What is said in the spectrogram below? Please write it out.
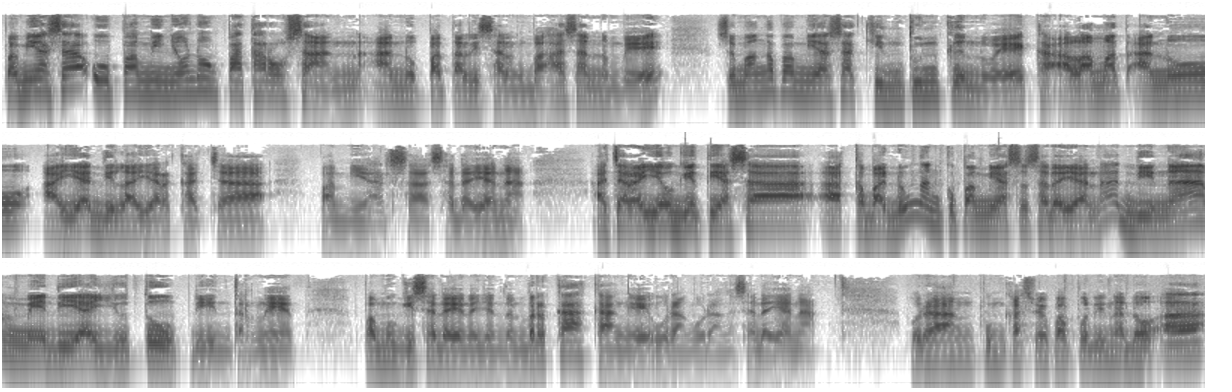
Pemirsa upami nyonong patarosan anu patali sarang bahasa nembe semangga pemirsa kintunkeun we ka alamat anu aya di layar kaca pamirsa sadayana. Acara ieu oge tiasa uh, kebandungan ku pamirsa sadayana dina media YouTube di internet. Pamugi sadayana jantan berkah kangge urang-urang sadayana. Urang pungkas we dina doa.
